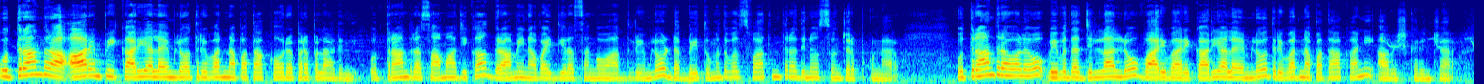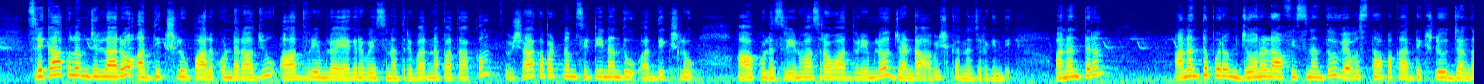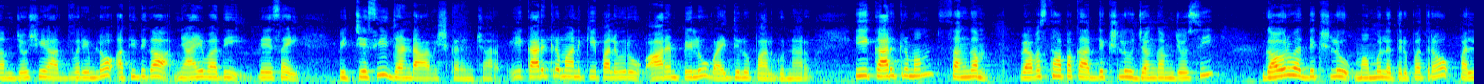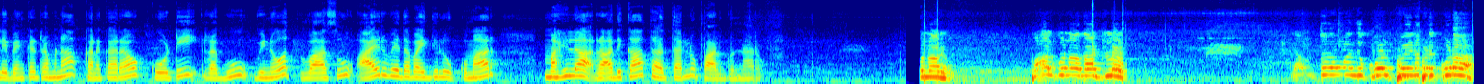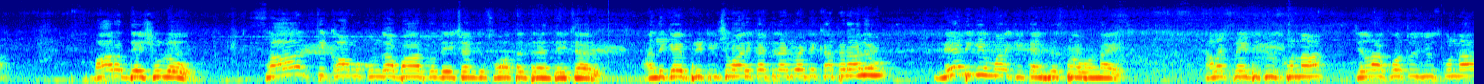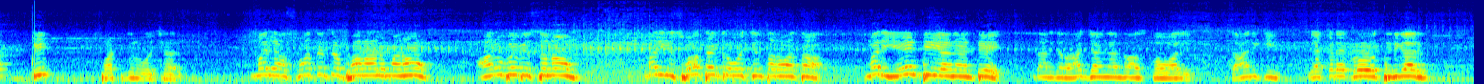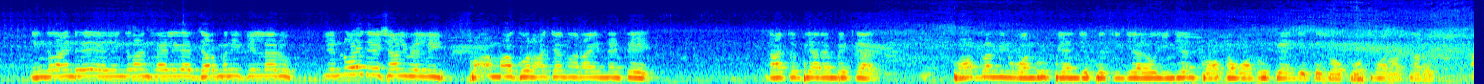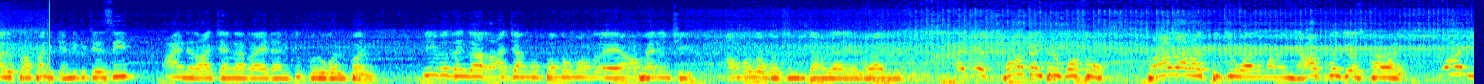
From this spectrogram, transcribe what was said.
Uttarandhra RMP కార్యాలయంలో త్రివర్ణ పతాకం రెపరెపలాడింది. ఉత్తరాంధ్ర సామాజిక గ్రామీణ వైద్యుల సంఘం ఆధ్వర్యంలో డెబ్బై తొమ్మిదవ స్వాతంత్ర దినోత్సవం జరుపుకున్నారు. ఉత్తరాంధ్రలో వివిధ జిల్లాల్లో వారి వారి కార్యాలయంలో త్రివర్ణ పతాకాన్ని ఆవిష్కరించారు. శ్రీకాకుళం జిల్లాలో అధ్యక్షులు పాలకొండరాజు ఆధ్వర్యంలో ఎగరవేసిన త్రివర్ణ పతాకం విశాఖపట్నం సిటీ నందు అధ్యక్షులు ఆకుల శ్రీనివాసరావు ఆధ్వర్యంలో జెండా ఆవిష్కరణ జరిగింది. అనంతరం అనంతపురం జోనల్ ఆఫీస్ నందు వ్యవస్థాపక అధ్యక్షుడు జంగం జోషి ఆధ్వర్యంలో అతిథిగా న్యాయవాది దేశాయ్ విచ్చేసి జెండా ఆవిష్కరించారు. ఈ కార్యక్రమానికి పలువురు ఆర్ఎంపీలు వైద్యులు పాల్గొన్నారు. ఈ కార్యక్రమం సంఘం వ్యవస్థాపక అధ్యక్షులు జంగం జోషి గౌరవ అధ్యక్షులు మమ్ముల తిరుపతిరావు పల్లి వెంకటరమణ కనకారావు కోటి రఘు వినోద్ వాసు ఆయుర్వేద వైద్యులు కుమార్ మహిళ రాధిక తదితరులు పాల్గొన్నారు. పాల్గొన్న దాంట్లో ఎంతో మంది కోల్పోయినప్పటికి కూడా భారతదేశంలో శాంతి కాముకంగా భారతదేశానికి స్వాతంత్ర్యం తెచ్చారు. అందుకే బ్రిటిష్ వారి కట్టినటువంటి కట్టడాలు నేటికి మనకి కనిపిస్తూ ఉన్నాయి. కలెక్టరేట్ చూసుకున్నా జిల్లా కోర్టులు చూసుకున్నా పట్టుకుని వచ్చారు. మరి ఆ స్వాతంత్ర ఫలాలు మనం అనుభవిస్తున్నాం. మరి ఈ స్వాతంత్రం వచ్చిన తర్వాత మరి ఏంటి అని అంటే దానికి రాజ్యాంగాన్ని రాసుకోవాలి. దానికి ఎక్కడెక్కడో తిరిగారు. ఇంగ్లాండ్ ఇంగ్లాండ్ వెళ్ళారు జర్మనీకి వెళ్ళారు. ఎన్నో దేశాలు వెళ్ళి మాకు రాజ్యాంగం రాయిందంటే doctor BR Ambedkar problem in one rupee అని చెప్పేసి ఇండియాలో ఇండియన్ ప్రాబ్లం వన్ రూపీ అని చెప్పేసి ఒక పుస్తకం రాస్తారు. అది ప్రపంచం ఎన్నిక చేసి ఆయన రాజ్యాంగం రాయడానికి పురుగొల్పారు. ఈ విధంగా రాజ్యాంగం పంతొమ్మిది వందల యాభై నుంచి అమల్లోకి వచ్చింది ఎనభై ఆరు ఇరవై ఆరు నుంచి. అయితే స్వాతంత్రం కోసం ప్రాణాలు అర్పించి వారిని మనం జ్ఞాపకం చేసుకోవాలి. వారి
